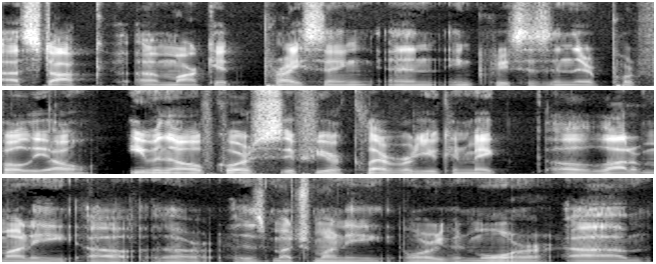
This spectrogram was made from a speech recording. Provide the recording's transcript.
uh, stock market pricing and increases in their portfolio. Even though, of course, if you're clever, you can make a lot of money, uh, or as much money, or even more, um,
